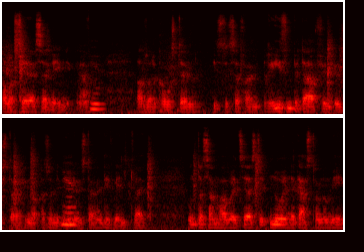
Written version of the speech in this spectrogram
aber sehr, sehr wenig. Ja. ja. Also der Großteil ist es auf einen Riesenbedarf in Österreich, also nicht ja. in Österreich, nicht weltweit. Und da sind wir aber jetzt erst nur in der Gastronomie.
